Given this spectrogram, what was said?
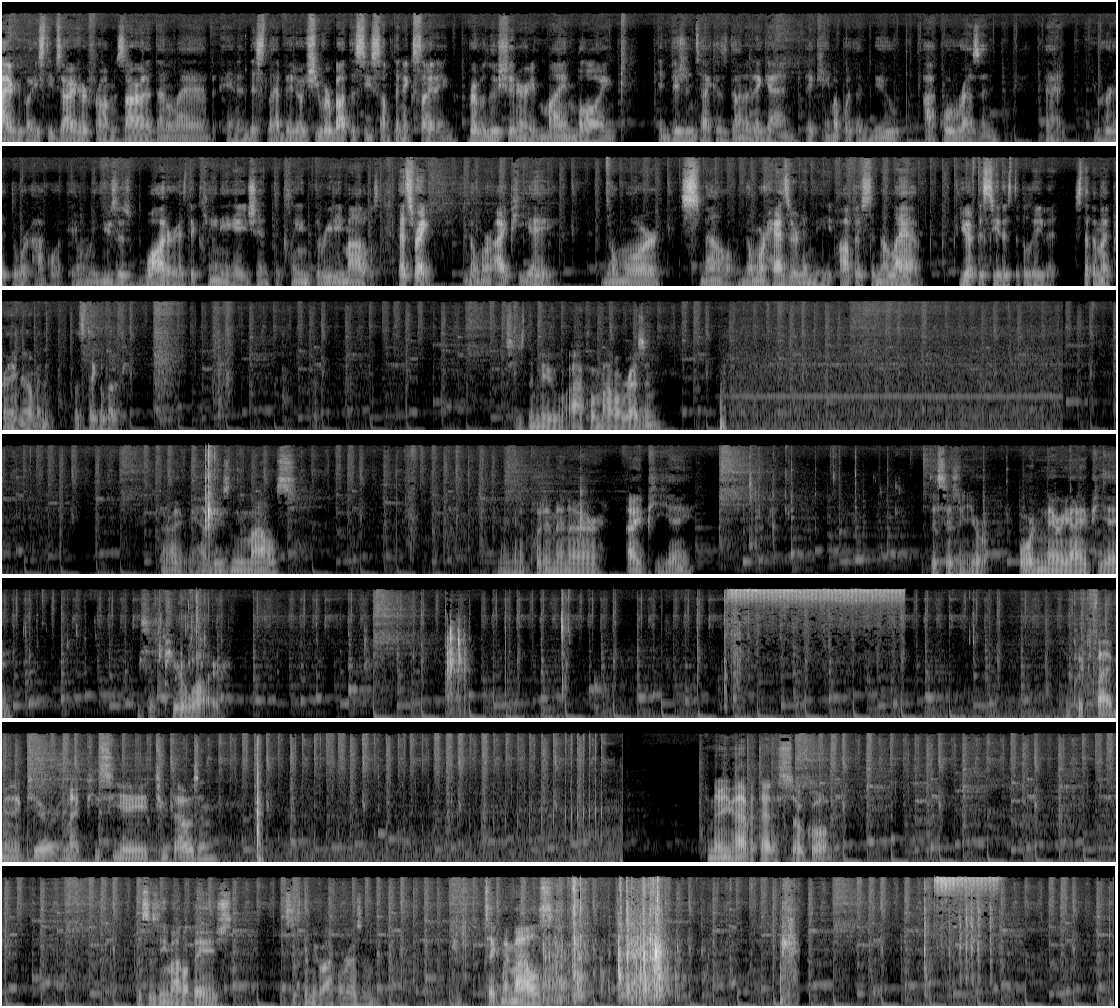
Hi everybody, Steve Szara here from Szara Dental Lab, and in this lab video you are about to see something exciting, revolutionary, mind-blowing. Envisiontec has done it again. They came up with a new aqua resin that, you heard it, the word aqua, it only uses water as the cleaning agent to clean 3D models. That's right, no more IPA, no more smell, no more hazard in the office, in the lab. You have to see this to believe it. Step in my printing room and let's take a look. This is the new Aqua Model resin. All right, we have these new models. We're gonna put them in our IPA. This isn't your ordinary IPA. This is pure water. Quick five minute cure in my PCA 2000. And there you have it, that is so cool. This is E-Model Beige. This is the new Aqua Resin. Take my models,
